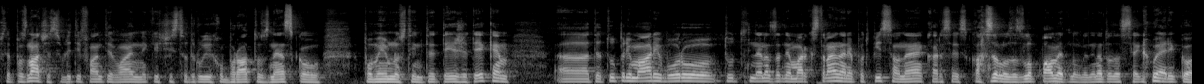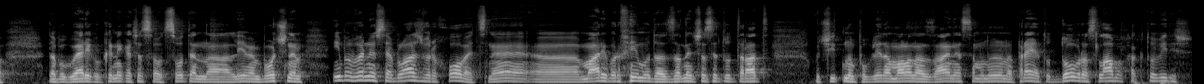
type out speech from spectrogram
se pozna, če so bili ti fanti vajeni nekih čisto drugih obratov, zneskov, pomembnosti in te, teže tekem. Uh, Uh, te tu pri Mariboru, tudi ne na zadnje, Mark Strajner je podpisal, ne, kar se je izkazalo za zelo pametno, glede na to, da, Gueriko, da bo Gueriko kar nekaj časa odsoten na levem bočnem. In pa vrnil se je Blaž Vrhovec. Uh, Maribor vemo, da zadnje čase tudi rad očitno pogleda malo nazaj, ne samo nujno naprej. Je to dobro, slabo, kako to vidiš?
